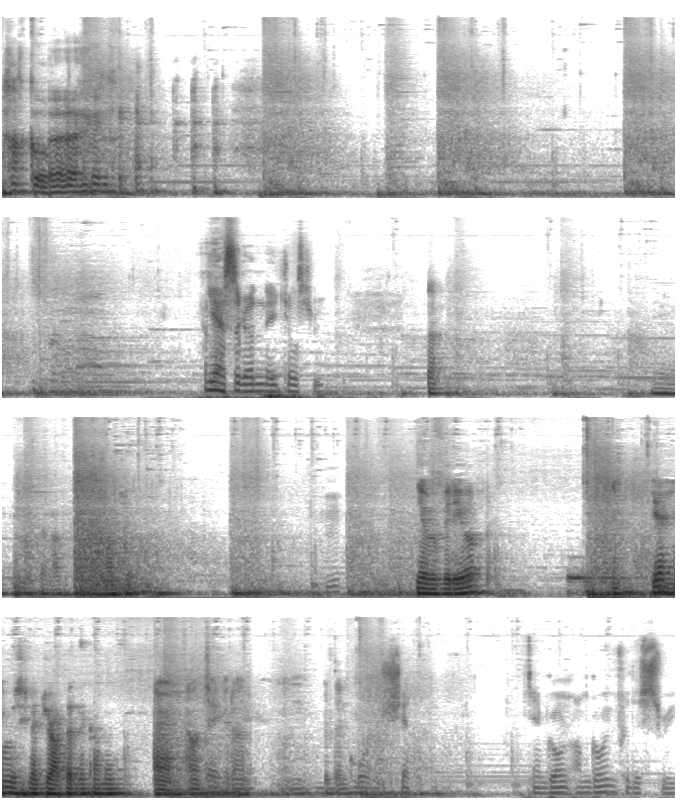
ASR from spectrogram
Awkward. Yes, I got an 8 kill streak. So, you have a video? Yeah, I'm just gonna drop it in the comments. Alright, I'll check it out. Okay, I'm going. I'm going for this streak.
